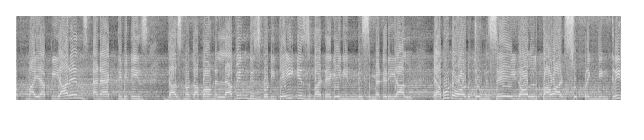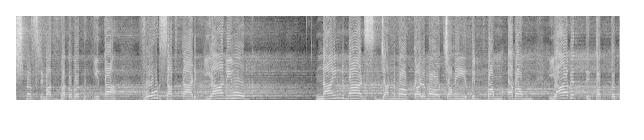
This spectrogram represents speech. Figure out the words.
of my appearance and activities does not upon loving this body take his but again in this material Abud Arjun said all power supreme being Krishna Srimad Bhagavad Gita force after Gyan Yug nine birds জন্ম কর্ম চমে দিব্যম এবং ইয়াবেত্তি তত্ত্বত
